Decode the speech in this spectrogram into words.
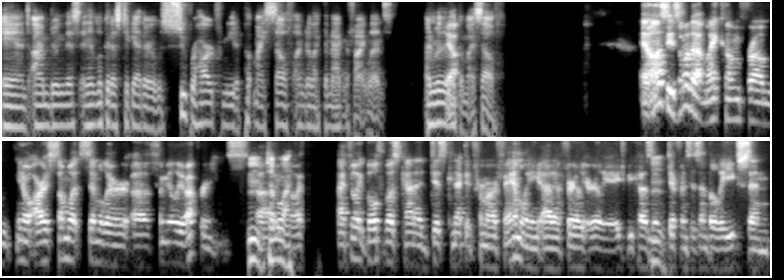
and I'm doing this. And then look at us together. It was super hard for me to put myself under like the magnifying lens and really yeah. look at myself. And honestly, some of that might come from, you know, our somewhat similar uh, familiar upbringings. Mm, uh, tell me why. Know, I, I, feel like both of us kind of disconnected from our family at a fairly early age because mm. of differences in beliefs and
